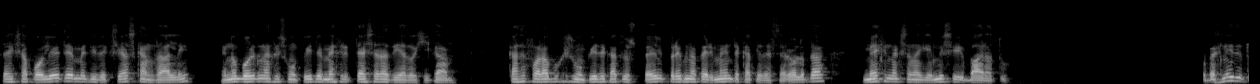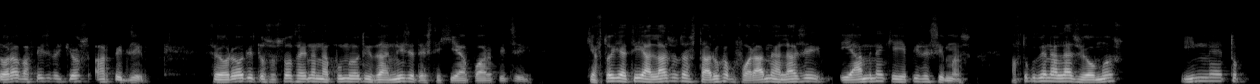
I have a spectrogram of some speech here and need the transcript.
θα εξαπολύετε με τη δεξιά σκανδάλη, ενώ μπορείτε να χρησιμοποιείτε μέχρι 4 διαδοχικά. Κάθε φορά που χρησιμοποιείτε κάποιο spell πρέπει να περιμένετε κάποια δευτερόλεπτα μέχρι να ξαναγεμίσει η μπάρα του. Το παιχνίδι τώρα βαφτίζεται και ως RPG. Θεωρώ ότι το σωστό θα είναι να πούμε ότι δανείζεται στοιχεία από RPG. Και αυτό γιατί αλλάζοντας τα ρούχα που φοράμε, αλλάζει η άμυνα και η επίθεσή μας. Αυτό που δεν αλλάζει όμως είναι το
